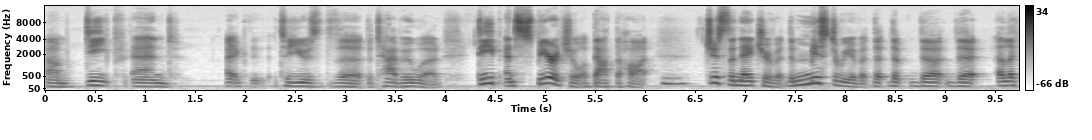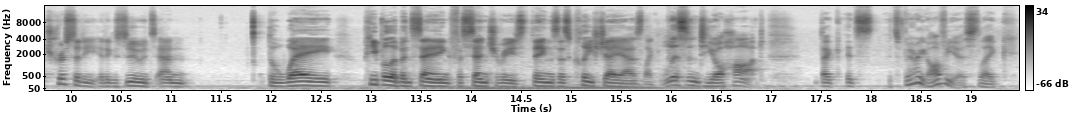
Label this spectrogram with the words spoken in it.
um, deep and to use the the taboo word, deep and spiritual about the heart. Just the nature of it, the mystery of it, the the the, the electricity it exudes, and the way people have been saying for centuries things as cliche as like listen to your heart. Like it's it's very obvious. Like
